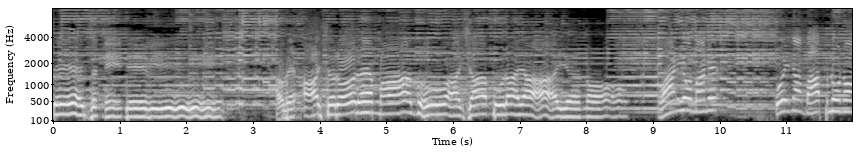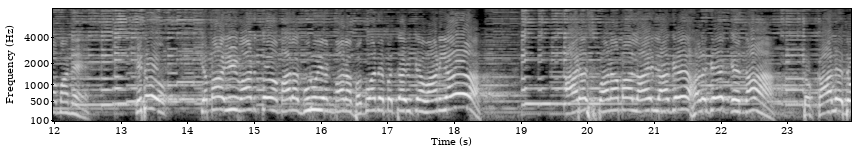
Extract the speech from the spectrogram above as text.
દેશની દેવી. હવે આશરો રે માગુ આશા પુરાયાયનો. વાણીઓ માને, કોઈના બાપનું ન માને. કીધું કે માં એ વાણ તો મારા ગુરુએ મારા ભગવાને બતાવ્યું કે, વાણિયા, આરસ પાણામાં લાઈ લાગે, હળગે કે ના? તો કાલે તો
